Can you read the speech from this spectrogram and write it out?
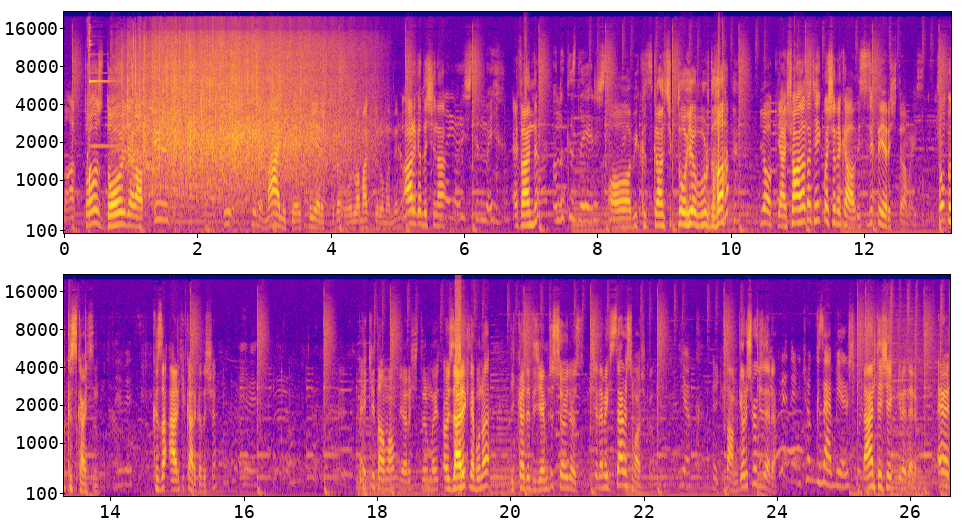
Laktoz doğru cevap. 3. Seni maalesef bu yarışmada uğurlamak durumundayım. Arkadaşına Kızla yarıştırmayın. efendim? Onu kızla yarıştırmayın. Aa bir kıskançlık doğuyor burada. Yok ya şu anda da tek başına kaldı. İstesek de yarıştıramayız. Çok mu kıskançsın? Evet. Kıza erkek arkadaşı. Evet. Peki tamam yarıştırmayız. Özellikle buna dikkat edeceğimizi söylüyoruz. Bir şey demek ister misin başkan? Peki tamam görüşmek üzere. Teşekkür ederim. Çok güzel bir yarışma. Ben teşekkür ederim. Evet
